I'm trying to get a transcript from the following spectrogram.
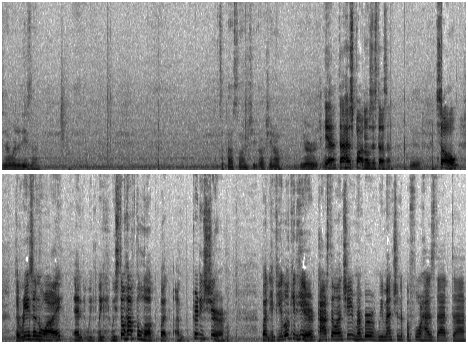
Yeah, what are these then? It's a pastel enchi. Oh, actually, no. You're right. Yeah, that has spot nose. This doesn't. Yeah. So, the reason why, and we, we, we still have to look, but I'm pretty sure. But if you look at here, Pastel Enchi, remember we mentioned it before, has that, uh,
